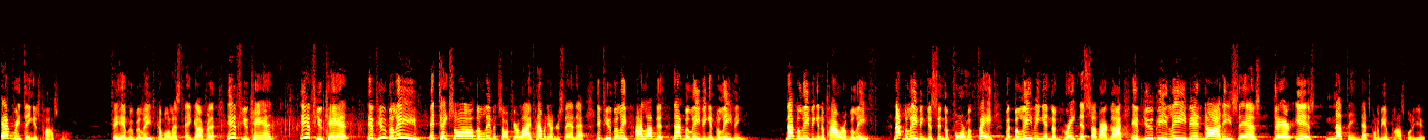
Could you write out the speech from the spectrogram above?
everything is possible to him who believes. Come on, let's thank God for that. If you can, if you can, if you believe, it takes all the limits off your life. How many understand that? If you believe, I love this. Not believing in believing, not believing in the power of belief, not believing just in the form of faith, but believing in the greatness of our God. If you believe in God, He says, there is nothing that's going to be impossible to you.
